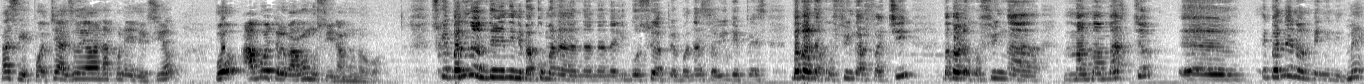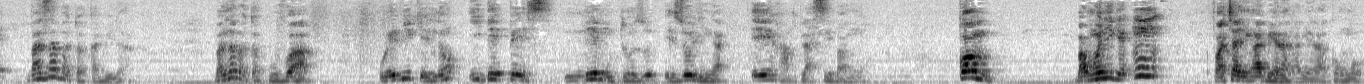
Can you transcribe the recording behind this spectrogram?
parce que fati azoya wana mpona élection mpo abotolo bango mosuni na monoko soki baninga ndenge nini bakóma na liboso ya permanence ya udps babanda kofinga fati babanda kofinga mama marte euh, ebandeli na ndenge nini mais baza bato ya kabila baza bato ya pouvoir oyebi ke non idps nde moto ezolinga eremplace bango comme bamoni ke mm, faci alinga abela na kabila na congo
